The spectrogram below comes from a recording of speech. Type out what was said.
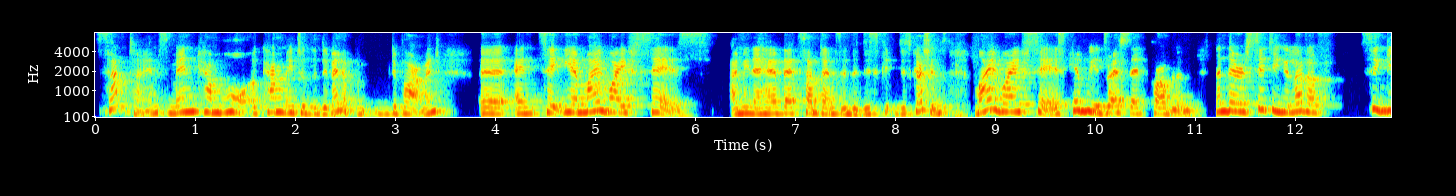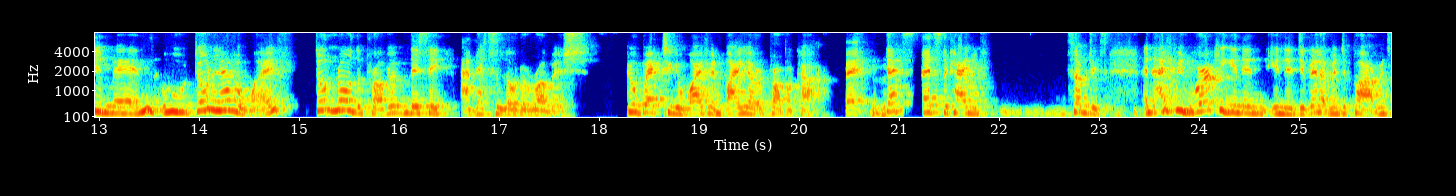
Sometimes men come home, come into the development department uh, and say, "Yeah, my wife says I mean, I have that sometimes in the discussions. My wife says, Can we address that problem? Then there are sitting a lot of single men who don't have a wife, don't know the problem. They say, ah, That's a load of rubbish. Go back to your wife and buy her a proper car. That's, that's the kind of subjects. And I've been working in, in, in a development department,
